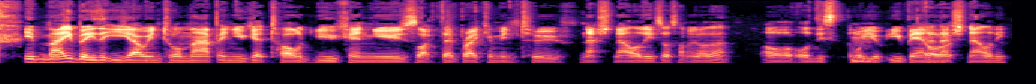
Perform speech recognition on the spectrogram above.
it may be that you go into a map and you get told you can use, like, they break them into nationalities or something like that, or, or this, mm. or hmm. you, you ban or, a nationality.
